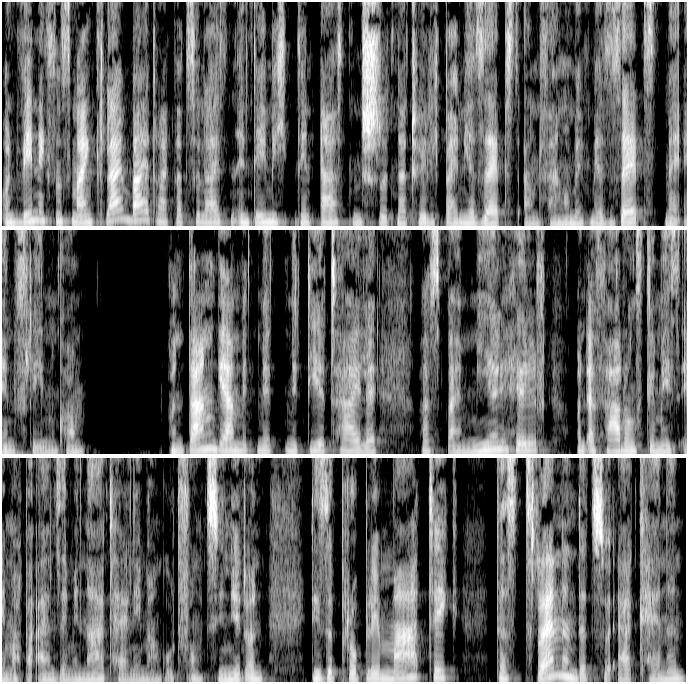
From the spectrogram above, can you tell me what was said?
und wenigstens meinen kleinen Beitrag dazu leisten, indem ich den ersten Schritt natürlich bei mir selbst anfange und mit mir selbst mehr in Frieden komme. Und dann gern mit, mit, mit dir teile, was bei mir hilft und erfahrungsgemäß eben auch bei allen Seminarteilnehmern gut funktioniert. Und diese Problematik, das Trennende zu erkennen,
